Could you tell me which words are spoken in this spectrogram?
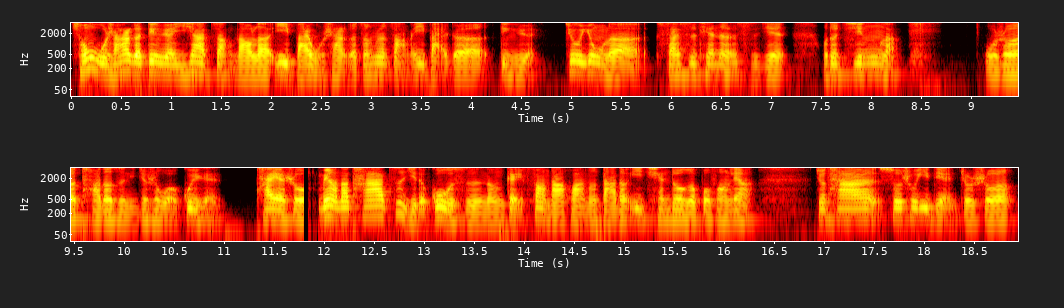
从五十二个订阅一下涨到了一百五十二个，整整涨了一百个订阅，就用了三四天的时间，我都惊了。我说陶豆子，你就是我贵人。他也说，没想到他自己的故事能给放大化，能达到一千多个播放量。就他说出一点，就是说，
